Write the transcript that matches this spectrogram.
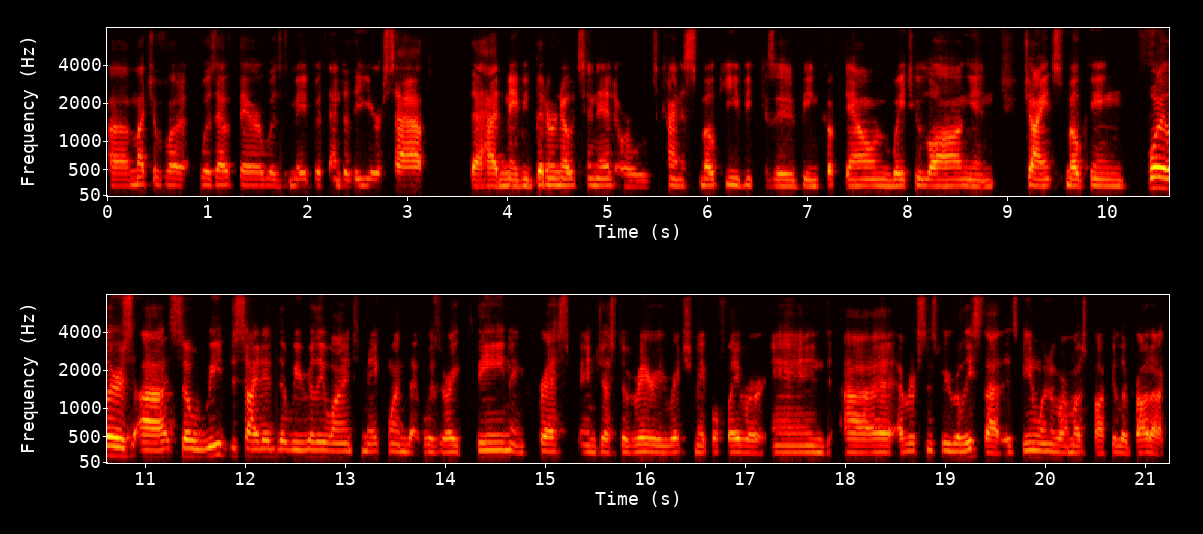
Uh, much of what was out there was made with end of the year sap that had maybe bitter notes in it or was kind of smoky because it had been cooked down way too long in giant smoking boilers. Uh, so we decided that we really wanted to make one that was very clean and crisp and just a very rich maple flavor. And uh, ever since we released that, it's been one of our most popular products.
